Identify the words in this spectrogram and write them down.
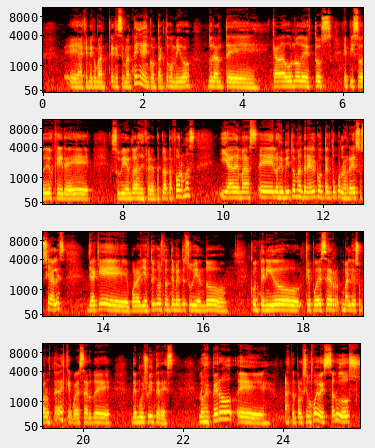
eh, a, que me, que se mantengan en contacto conmigo durante cada uno de estos episodios que iré subiendo a las diferentes plataformas y además eh, los invito a mantener el contacto por las redes sociales ya que por allí estoy constantemente subiendo contenido que puede ser valioso para ustedes, que puede ser de, mucho interés. Los espero eh, hasta el próximo jueves. Saludos.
